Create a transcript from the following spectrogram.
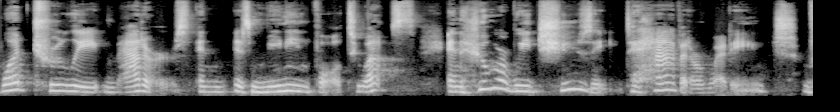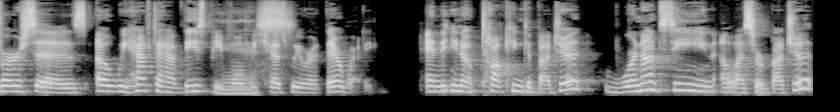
what truly matters and is meaningful to us. And who are we choosing to have at our wedding versus, oh, we have to have these people yes. because we were at their wedding. And, you know, talking to budget, we're not seeing a lesser budget.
